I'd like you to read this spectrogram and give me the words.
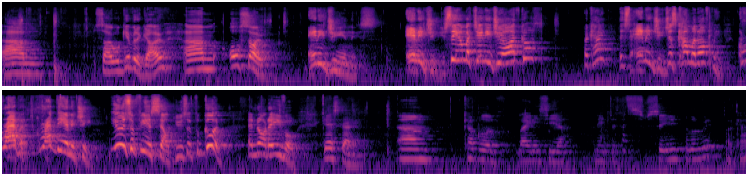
Um, so we'll give it a go. Um, also, energy in this. Energy. You see how much energy I've got? Okay? There's energy just coming off me. Grab it. Grab the energy. Use it for yourself. Use it for good and not evil. Yes, Danny. Um, couple of ladies here need to see you for a little bit. Okay,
